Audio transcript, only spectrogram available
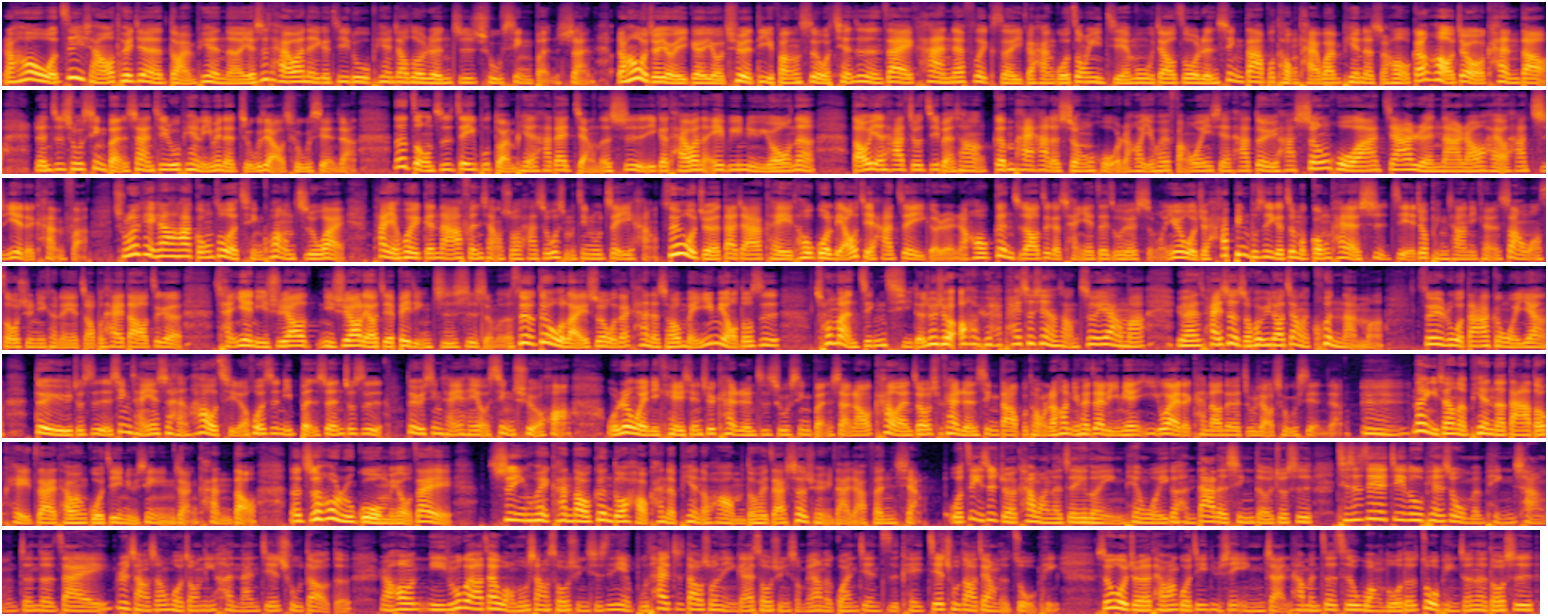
然后我自己想要推荐的短片呢，也是台湾的一个纪录片，叫做《人之初，性本善》。然后我觉得有一个有趣的地方，是我前阵子在看 Netflix 的一个韩国综艺节目，叫做《人性大不同》台湾篇的时候，刚好就有看到《人之初，性本善》纪录片里面的主角出现。这样，那总之这一部短片，他在讲的是一个台湾的 AV 女优，那导演他就基本上跟拍她的生活，然后也会访问一些他对于他生活啊、家人呐、然后还有他职业的看法。除了可以看到他工作的情况之外，他也会跟大家分享。说他是为什么进入这一行，所以我觉得大家可以透过了解他这一个人，然后更知道这个产业在做些什么。因为我觉得他并不是一个这么公开的世界，就平常你可能上网搜寻，你可能也找不太到这个产业，你需要你需要了解背景知识什么的。所以对我来说，我在看的时候，每一秒都是充满惊奇的，就觉得哦，原来拍摄现场长这样吗？原来拍摄的时候会遇到这样的困难吗？所以如果大家跟我一样，对于就是性产业是很好奇的，或者是你本身就是对于性产业很有兴趣的话，我认为你可以先去看《人之初，性本善》，然后看完之后去看《人性大不同》，然后你会在。里面意外的看到那个主角出现，这样，嗯，那以上的片呢，大家都可以在台湾国际女性影展看到。那之后，如果我们有在试映会看到更多好看的片的话，我们都会在社群与大家分享。我自己是觉得看完了这一轮影片，我一个很大的心得就是，其实这些纪录片是我们平常真的在日常生活中你很难接触到的。然后你如果要在网络上搜寻，其实你也不太知道说你应该搜寻什么样的关键字可以接触到这样的作品。所以我觉得台湾国际女性影展他们这次网罗的作品真的都是。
